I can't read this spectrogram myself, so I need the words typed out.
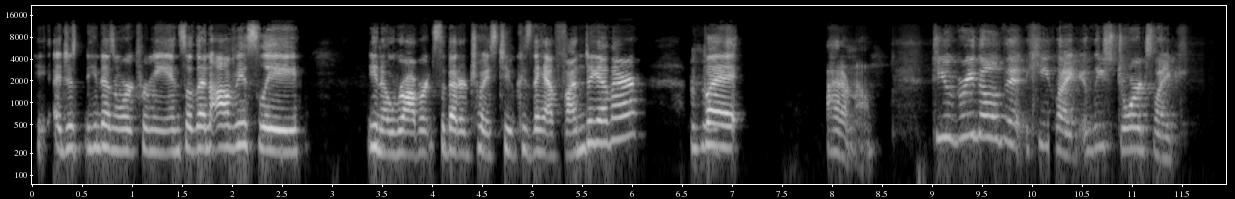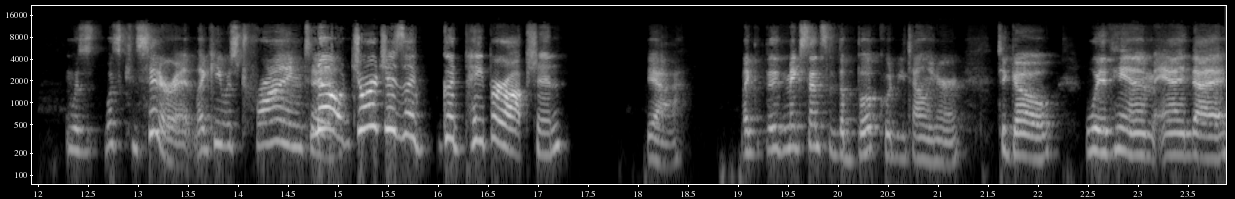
he, i just he doesn't work for me and so then obviously you know robert's the better choice too because they have fun together Mhm. but i don't know Do you agree though that he like at least George like was was considerate? Like he was trying to no george is a good paper option Yeah. Like it makes sense that the book would be telling her to go with him and uh,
